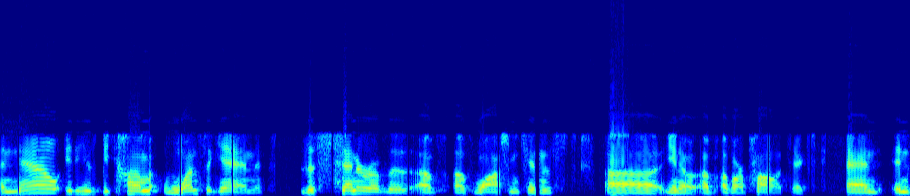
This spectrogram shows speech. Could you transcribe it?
And now it has become once again the center of the of of Washington's uh, you know of, of our politics. And in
